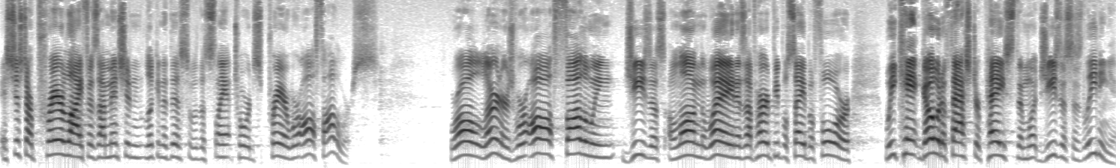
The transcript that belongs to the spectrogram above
it's just our prayer life, as I mentioned, looking at this with a slant towards prayer, we're all followers. We're all learners. We're all following Jesus along the way. And as I've heard people say before, we can't go at a faster pace than what Jesus is leading in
